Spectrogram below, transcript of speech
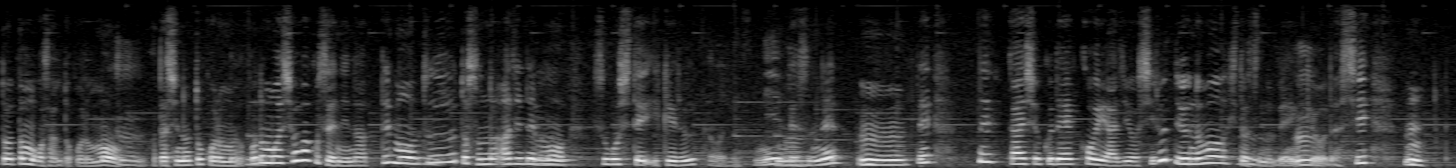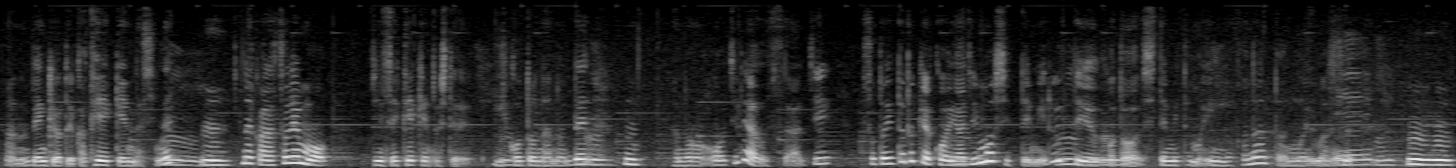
ととも子さんのところも、うん、私のところも子供が小学生になっても、ずっとその味でも過ごしていけるん。ですね。うん、でで外食で濃い味を知るっていうのも一つの勉強だし、うん。あの勉強というか経験だしね、うん。だからそれも人生経験としていいことなので、うん。あのお家では薄味外行った時は濃い味も知ってみるっていうことをしてみてもいいのかなと思います。うんうん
